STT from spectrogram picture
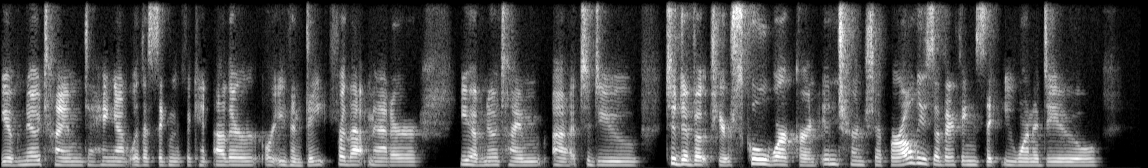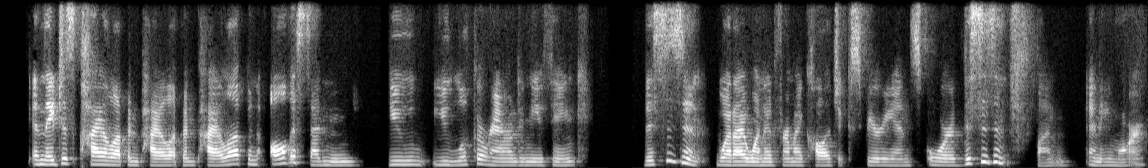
You have no time to hang out with a significant other or even date for that matter. You have no time uh, to do to devote to your schoolwork or an internship or all these other things that you want to do. And they just pile up and pile up and pile up and all of a sudden you you look around and you think this isn't what I wanted for my college experience, or this isn't fun anymore.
